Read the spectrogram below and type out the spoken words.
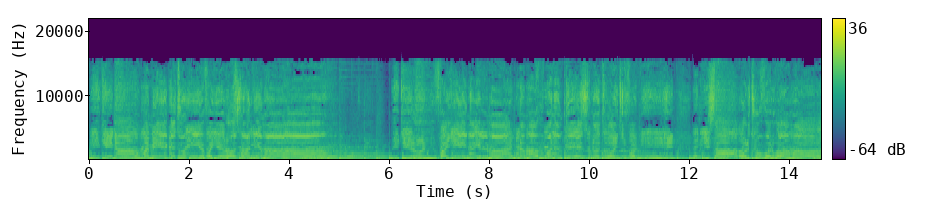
Beekinaa mameeqatu ifa yeroo isaan deemaa. Bidiruun fayyina ilmaan namaaf banamtee sunotoo hin cufamiin bal'isaa oolchuuf wal waamaa.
